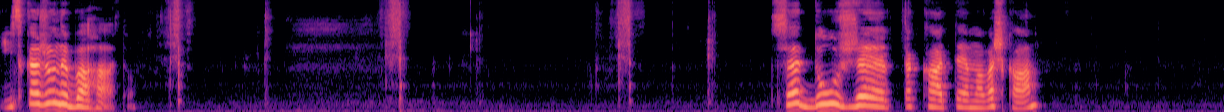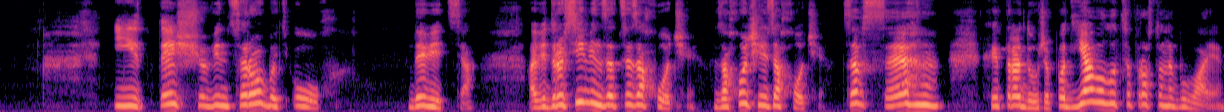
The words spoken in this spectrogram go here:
І скажу небагато. Це дуже така тема важка. І те, що він це робить, ох, дивіться. А від Росії він за це захоче. Захоче і захоче. Це все хитро дуже. По дьяволу це просто не буває.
